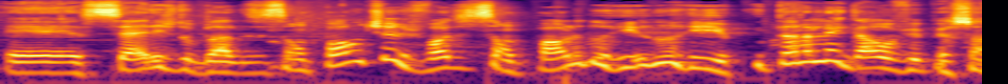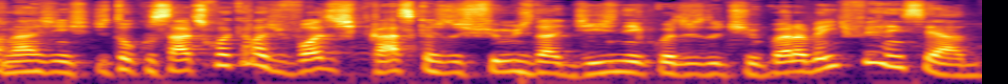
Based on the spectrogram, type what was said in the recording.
É, séries dubladas em São Paulo tinha as vozes de São Paulo e do Rio do Rio. Então era legal ver personagens de tokusatsu com aquelas vozes clássicas dos filmes da Disney e coisas do tipo. Era bem diferenciado.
